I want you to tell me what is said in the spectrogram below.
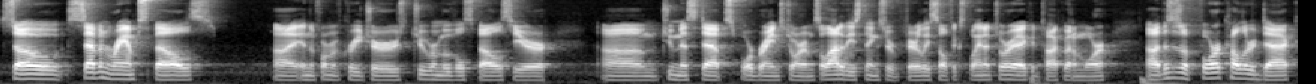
So, seven ramp spells uh, in the form of creatures, two removal spells here, um, two missteps, four brainstorms. A lot of these things are fairly self-explanatory. I could talk about them more. Uh, this is a four-color deck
